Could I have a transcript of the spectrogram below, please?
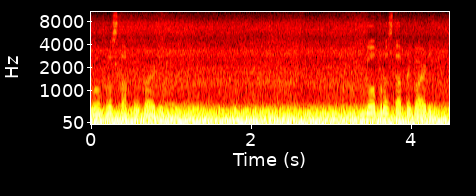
GoPro stop recording. GoPro stop recording.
